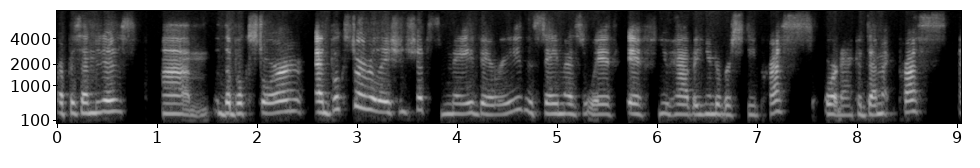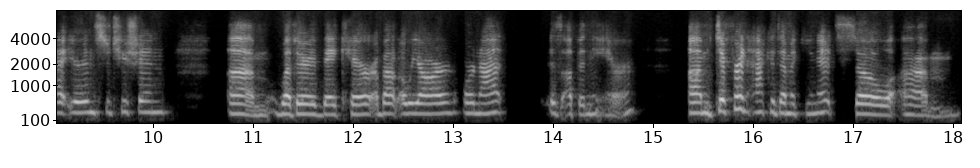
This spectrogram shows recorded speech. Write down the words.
representatives, um, the bookstore and bookstore relationships may vary the same as with if you have a university press or an academic press at your institution, um, whether they care about OER or not is up in the air. Um, different academic units. So um,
